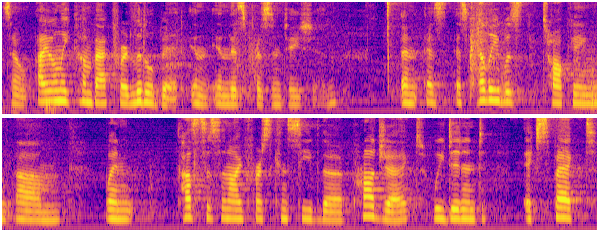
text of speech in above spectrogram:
So I only come back for a little bit in, in this presentation. And as, as Kelly was talking, um, when Costas and I first conceived the project, we didn't expect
